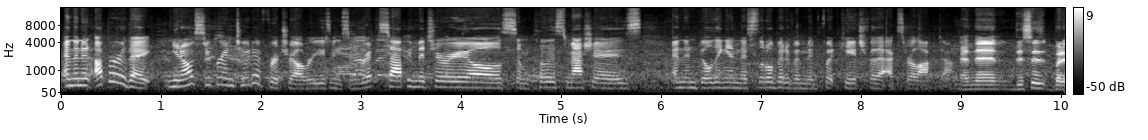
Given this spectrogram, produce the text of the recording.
And then an upper that, you know, super intuitive for trail. We're using some rip stopping materials, some closed meshes, and then building in this little bit of a midfoot cage for the extra lockdown. And then this is, but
